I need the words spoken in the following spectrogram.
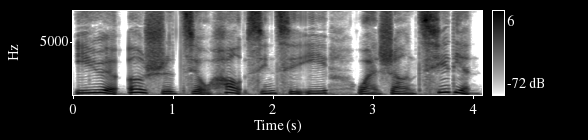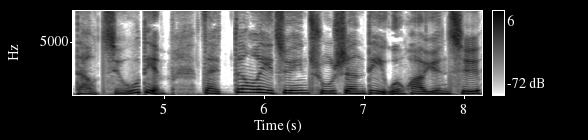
一月二十九号星期一晚上七点到九点，在邓丽君出生地文化园区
